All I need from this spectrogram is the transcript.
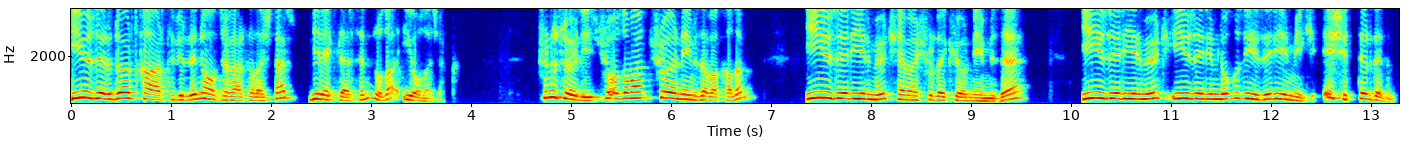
i üzeri 4k artı 1'de ne olacak arkadaşlar? 1 eklerseniz o da i olacak. Şunu söyleyeyim. Şu, o zaman şu örneğimize bakalım. i üzeri 23 hemen şuradaki örneğimize. İ üzeri 23, i üzeri 29, i üzeri 22 eşittir dedim.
